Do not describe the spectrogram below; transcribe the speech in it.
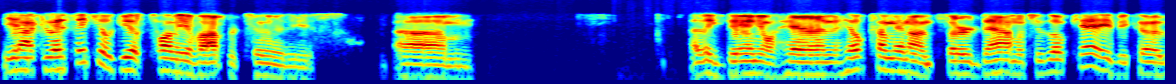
Yeah, because I think he'll get plenty of opportunities. Um, I think Daniel Herron, he'll come in on third down, which is okay because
